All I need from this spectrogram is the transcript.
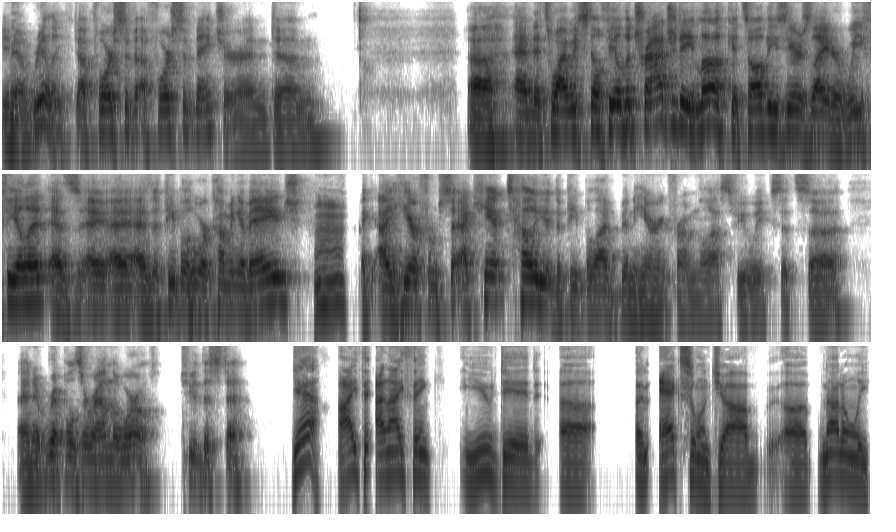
You know, really a force of a force of nature, and um, uh, and it's why we still feel the tragedy. Look, it's all these years later. We feel it as as the people who are coming of age. Mm-hmm. I, I hear from. I can't tell you the people I've been hearing from the last few weeks. It's uh, and it ripples around the world to this day. Yeah, I think, and I think you did uh, an excellent job, uh, not only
